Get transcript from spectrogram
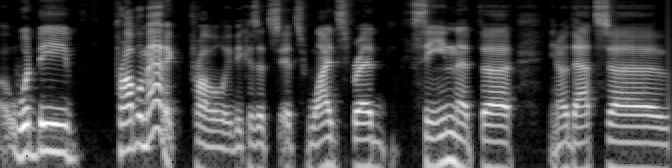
would be problematic probably because it's it's widespread seen that uh, you know that's uh,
